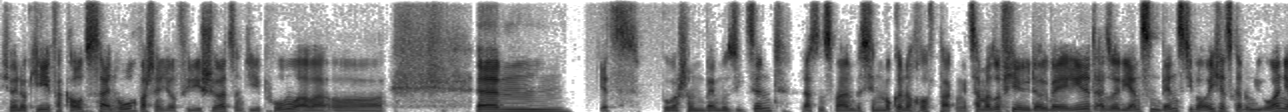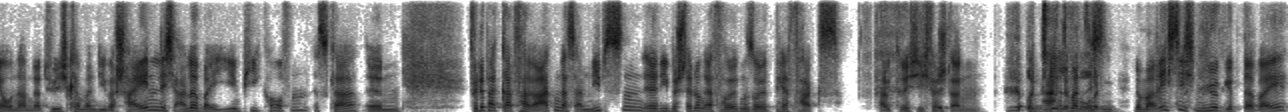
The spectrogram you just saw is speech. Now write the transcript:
Ich meine, okay, Verkaufszahlen hoch, wahrscheinlich auch für die Shirts und die Promo, aber oh. Ähm, jetzt, wo wir schon bei Musik sind, lass uns mal ein bisschen Mucke noch raufpacken. Jetzt haben wir so viel darüber geredet. Also die ganzen Bands, die wir euch jetzt gerade um die Ohren gehauen haben, natürlich kann man die wahrscheinlich alle bei EMP kaufen, ist klar. Ähm, Philipp hat gerade verraten, dass am liebsten äh, die Bestellung erfolgen soll per Fax. Habe ich richtig verstanden. Und Ah, dass man sich Telefon. nochmal richtig Mühe gibt dabei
